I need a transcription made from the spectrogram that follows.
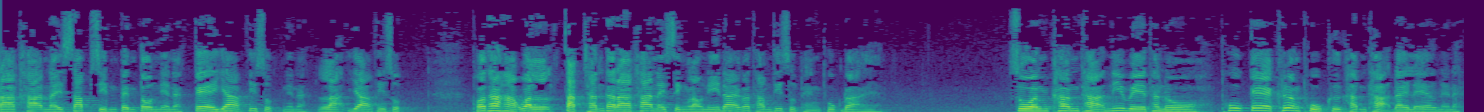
ราคะในทรัพย์สินเป็นต้นเนี่ยนะแก้ยากที่สุดเนี่ยนะละยากที่สุด เพราะถ้าหากว่าตัดฉันทราคะในสิ่งเหล่านี้ได้ก็ทำที่สุดแห่งทุกได้ ส่วนคันธานิเวทโน ผู้แก้เครื่องผูกคือคันธะได้แล้วเนี่ยนะ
